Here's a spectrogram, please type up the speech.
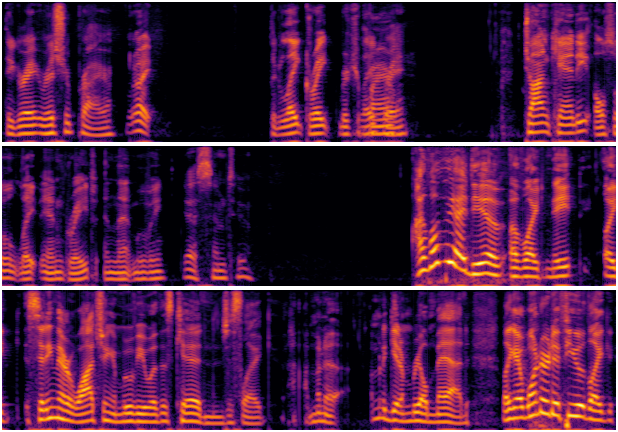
The great Richard Pryor. Right. The late great Richard Late Pryor. great. John Candy, also late and great in that movie. Yes, him too. I love the idea of, of like Nate like sitting there watching a movie with his kid and just like I'm gonna I'm gonna get him real mad. Like I wondered if he would like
